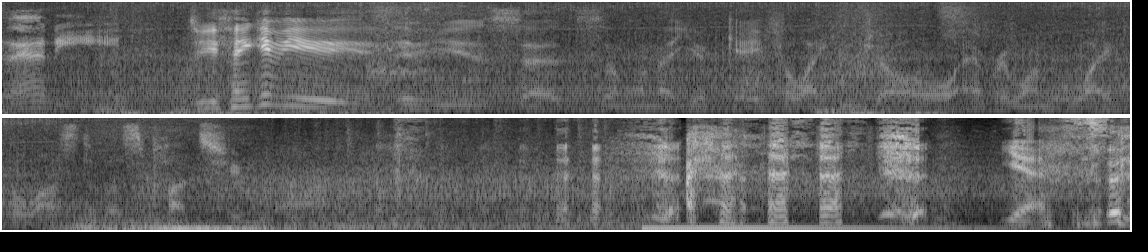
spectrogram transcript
Daddy. Do you think if you if you said to someone that you're gay for liking Joel, everyone will like The Last of Us Part Two more? yes.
